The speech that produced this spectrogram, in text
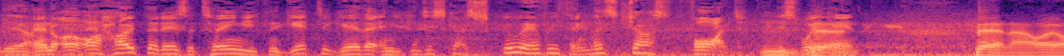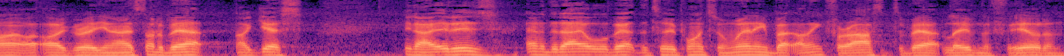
Yeah. And I, I hope that as a team you can get together and you can just go screw everything. Let's just fight mm. this weekend. Yeah, no, I, I, I agree. You know, it's not about, I guess, you know, it is, end of the day, all about the two points and winning, but I think for us it's about leaving the field and,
